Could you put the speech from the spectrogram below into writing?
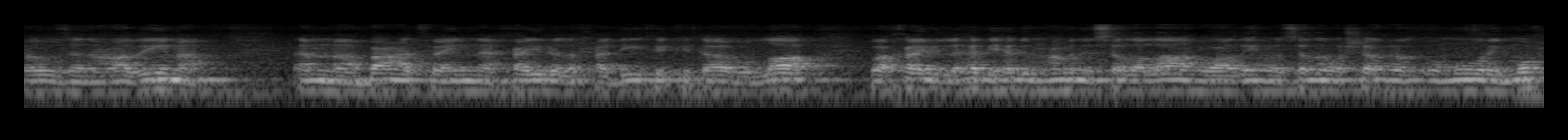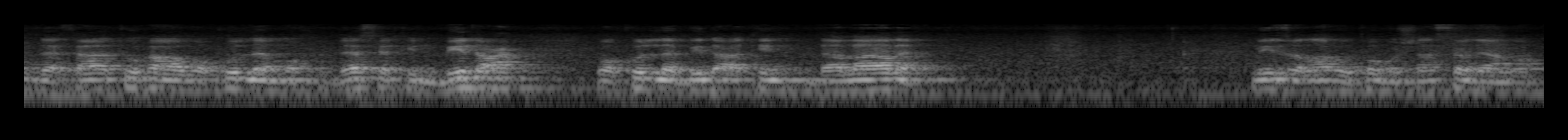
فوزا عظيما. أما بعد فإن خير الحديث كتاب الله وخير الهدي هدي محمد صلى الله عليه وسلم وشر الأمور محدثاتها وكل محدثة بدعة وكل بدعة دلالة Mi za Allahu pomoć nastavljamo.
